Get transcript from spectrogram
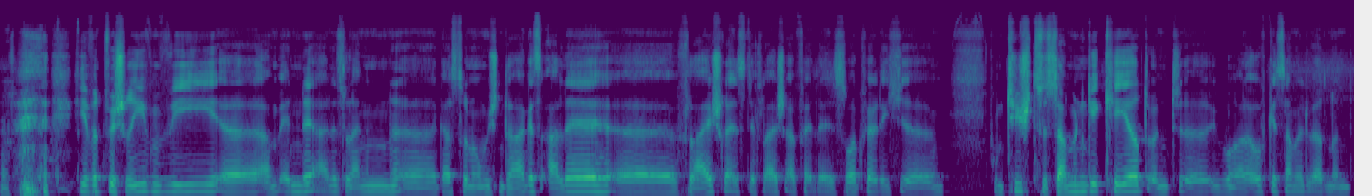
Hier wird beschrieben, wie äh, am Ende eines langen äh, gastronomischen Tages alle äh, Fleischreste, Fleischabfälle sorgfältig äh, vom Tisch zusammengekehrt und äh, überall aufgesammelt werden. Und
